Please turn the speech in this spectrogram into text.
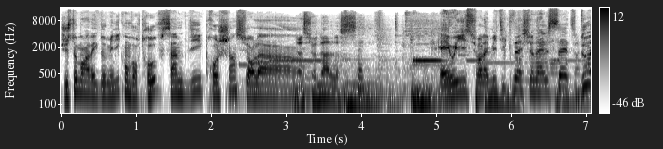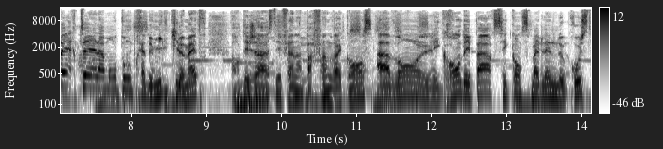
Justement avec Dominique, on vous retrouve samedi prochain sur la... National 7. Et Eh oui, sur la mythique Nationale 7 de RTL à Menton, près de 1000 km. Alors déjà, Stéphane, un parfum de vacances. Avant les grands départs, séquence Madeleine de Proust.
